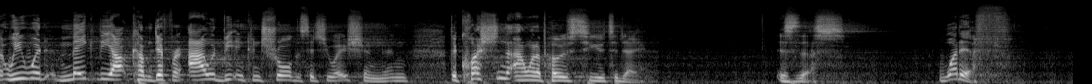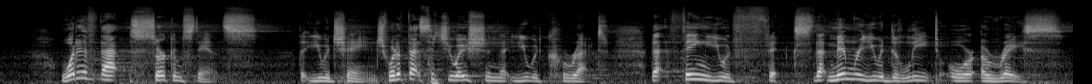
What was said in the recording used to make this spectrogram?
that we would make the outcome different. I would be in control of the situation. And the question that I want to pose to you today is this What if? what if that circumstance that you would change? What if that situation that you would correct, that thing you would fix, that memory you would delete or erase?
